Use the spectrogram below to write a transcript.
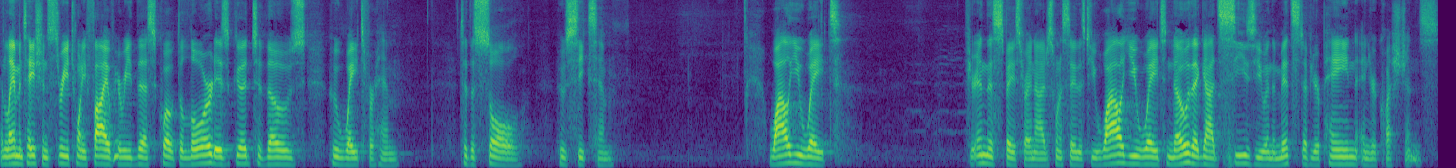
In Lamentations 3:25 we read this, quote, "The Lord is good to those who wait for him, to the soul who seeks him." While you wait, if you're in this space right now, I just want to say this to you. While you wait, know that God sees you in the midst of your pain and your questions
